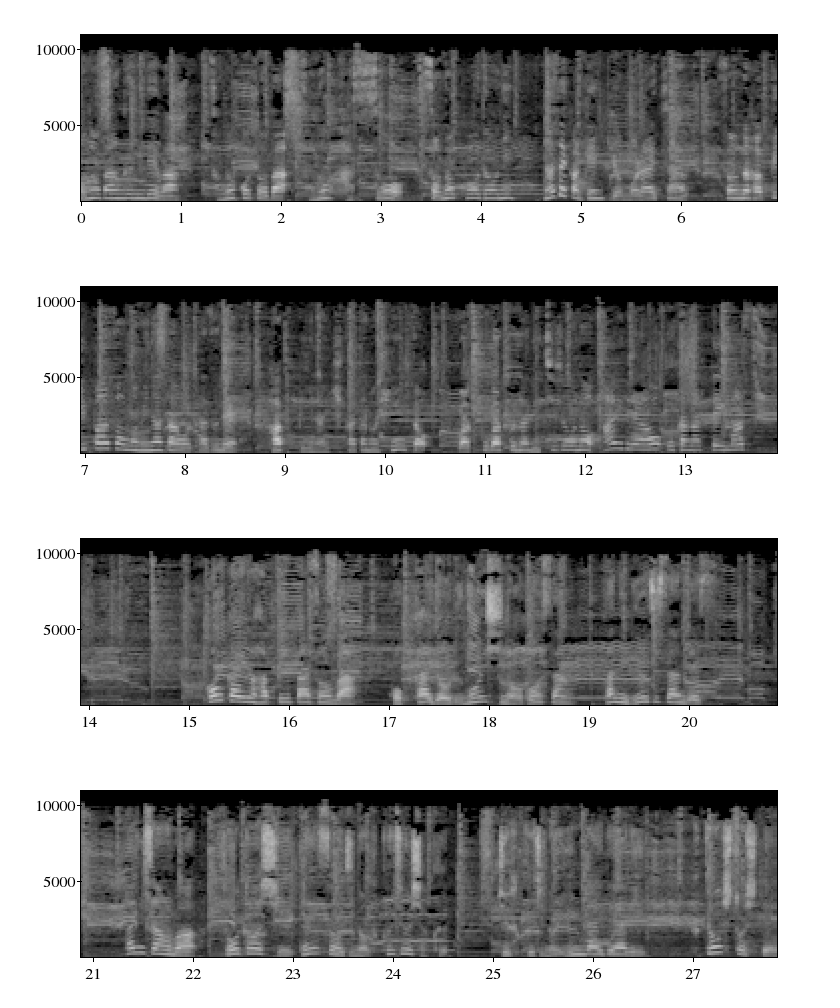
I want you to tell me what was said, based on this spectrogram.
この番組ではその言葉その発想その行動になぜか元気をもらえちゃうそんなハッピーパーソンの皆さんを訪ねハッピーな生き方のヒントワクワクな日常のアイデアを伺っています。今回のハッピーパーソンは北海道留萌市のお坊さん谷隆二さんです。谷さんは曹洞宗天宗寺の副住職十福寺の院大であり布教師として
